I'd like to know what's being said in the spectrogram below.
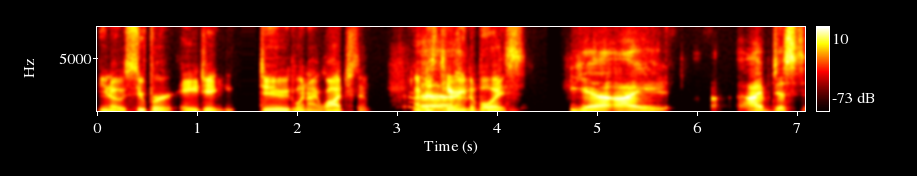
you know super aging dude when i watch him i'm just Uh, hearing the voice. Yeah, I I've just,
